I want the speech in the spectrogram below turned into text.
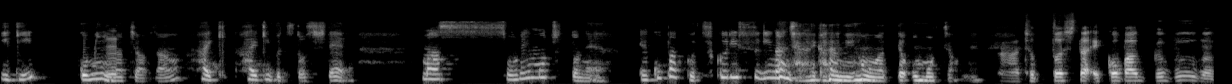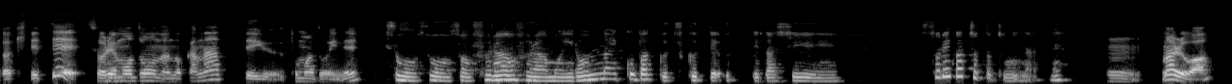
行き？ゴミになっちゃうじゃん、廃棄廃棄物として。まあ、それもちょっとね、エコバッグ作りすぎなんじゃないかな、日本はって思っちゃうね。あーちょっとしたエコバッグブームが来てて、それもどうなのかなっていう戸惑いね。そうそうそう、フランフランもいろんなエコバッグ作って売ってたし、それがちょっと気になるね。うん。マルは？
